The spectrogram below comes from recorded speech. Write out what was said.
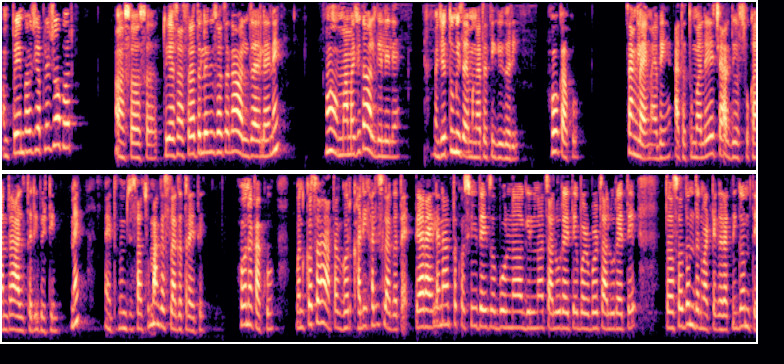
प्रेम भाऊजी आपल्या जॉबवर असं असं. तुझ्या सासरा तर लगेच असं गावाला जायला नाही? हो मामाजी गावाला गेलेले आहे. म्हणजे तुम्हीच आहे मग आता तिघी घरी. हो काकू. चांगला आहे माबे आता तुम्हाला चार दिवस सुखान राहाल तरी भेटेन नाही? नाही तर तुमची सासू मागच लागत राहते. हो ना काकू? पण कसं आता घर खाली खालीच लागत आहे. त्या राहिल्या ना तर कशी द्यायचं बोलणं गिलणं चालू राहते बडबड चालू राहते. तर असं दंदन वाटते घरात गमते.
